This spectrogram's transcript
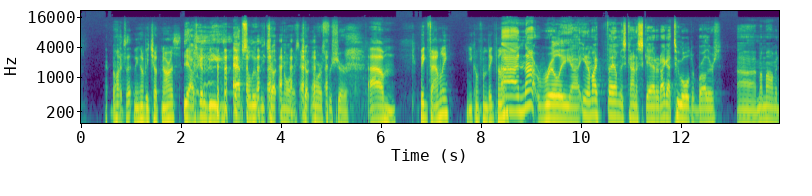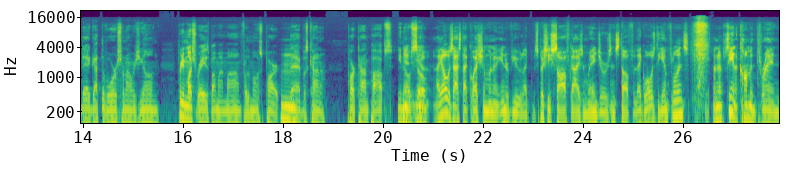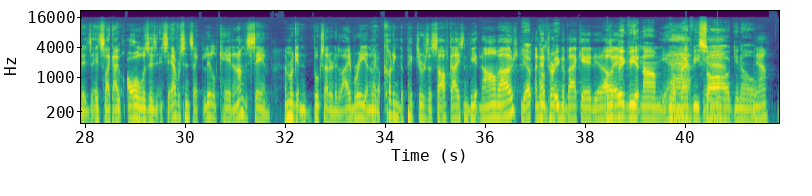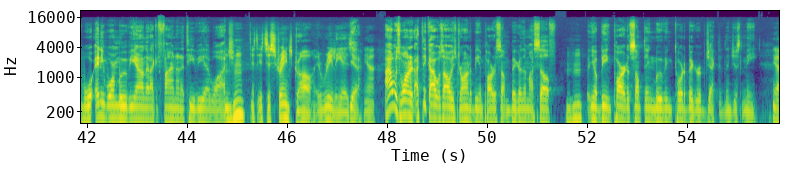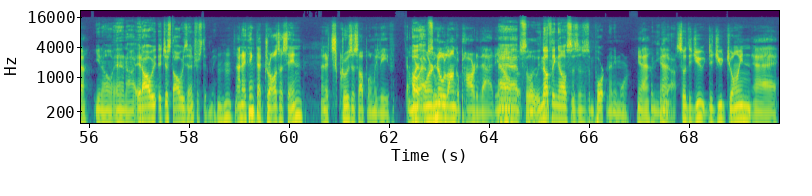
What's that? We're gonna be Chuck Norris. Yeah, I was going to be absolutely Chuck Norris. Chuck Norris for sure. Um, big family. You come from a big family. Uh, not really. Uh, you know, my family's kind of scattered. I got two older brothers. Uh, my mom and dad got divorced when I was young. Pretty much raised by my mom for the most part. Dad was kind of part-time pops. You know, Yeah, so. I always ask that question when I interview, like especially soft guys and rangers and stuff. Like, what was the influence? And I'm seeing a common trend. It's, it's like I always is. It's ever since a little kid, and I'm the same. I remember getting books out of the library and like Yep. cutting the pictures of soft guys in Vietnam out. Yep, and then turning big- them back in. You know, I was a big Vietnam, you know, Yeah, MACV yeah. SOG, you know, Yeah. war, any war movie on that I could find on a TV, I'd watch. Mhm. It's, it's a strange draw. It really is. Yeah, yeah. I always wanted. I think I was always drawn to being part of something bigger than myself. Mm-hmm. You know, being part of something moving toward a bigger objective than just me. Yeah. You know, and uh, it always it just always interested me. Mhm. And I think that draws us in and it screws us up when we leave. And Oh, we're, we're no longer part of that. You know? Absolutely, but- nothing else is as important anymore. Yeah. when you yeah. get out. So did you did you join uh,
